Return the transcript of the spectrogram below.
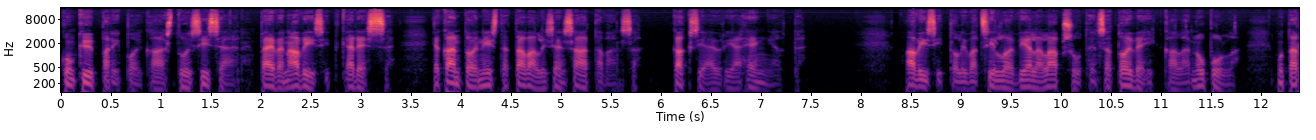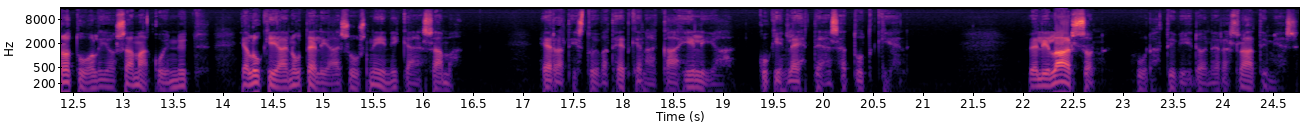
kun kyypparipoika astui sisään, päivän aviisit kädessä, ja kantoi niistä tavallisen saatavansa, kaksi äyriä hengeltä. Avisit olivat silloin vielä lapsuutensa toivehikkaalla nupulla, mutta rotu oli jo sama kuin nyt, ja lukijain uteliaisuus niin ikään sama. Herrat istuivat hetken aikaa hiljaa, kukin lehteänsä tutkien. Veli Larsson, huudahti vihdoin eräs raatimies.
